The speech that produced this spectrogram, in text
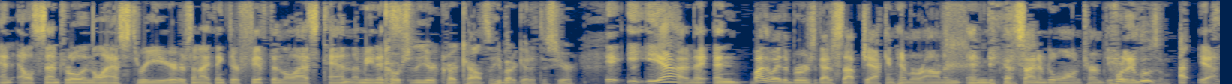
and NL Central in the last three years, and I think they're fifth in the last ten. I mean, it's Coach of the year, Craig Counsell. He better get it this year. i- i- yeah, and and by the way, the Brewers got to stop jacking him around and, and sign him to a long term deal. before they lose them. yeah,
